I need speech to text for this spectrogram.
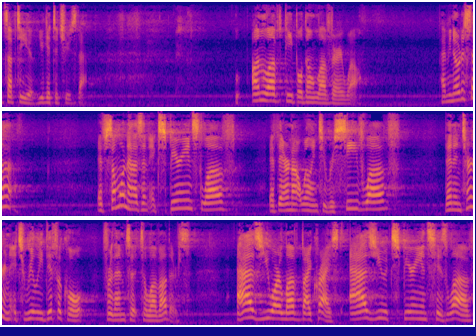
It's up to you. You get to choose that. Unloved people don't love very well. Have you noticed that? If someone hasn't experienced love, if they're not willing to receive love, then in turn, it's really difficult for them to, to love others. As you are loved by Christ, as you experience His love,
